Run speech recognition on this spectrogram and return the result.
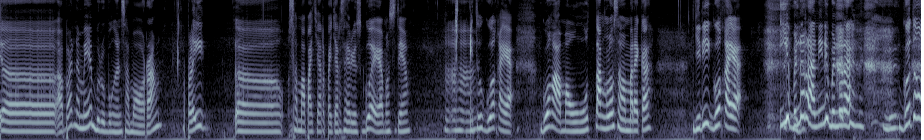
eh apa namanya berhubungan sama orang, apalagi eh, sama pacar-pacar serius gue ya maksudnya. itu gue kayak gue nggak mau ngutang loh sama mereka jadi gue kayak iya beneran ini beneran. Gue tuh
